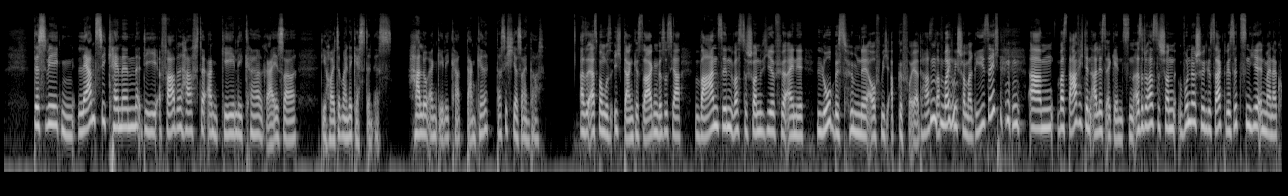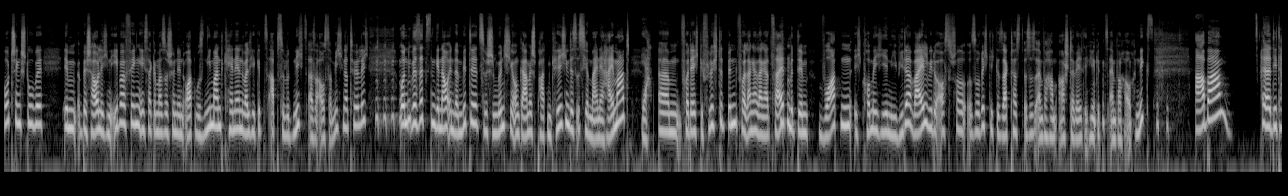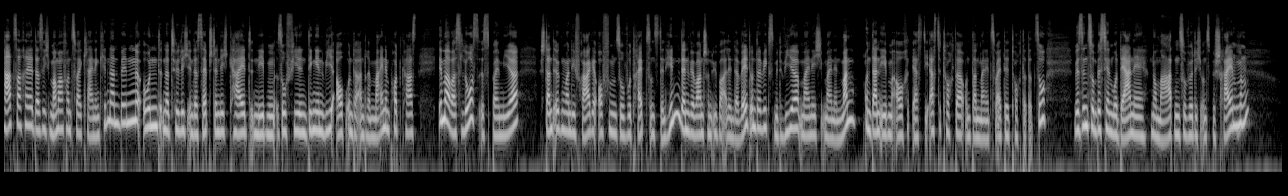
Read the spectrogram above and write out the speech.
Deswegen lernt sie kennen, die fabelhafte Angelika Reiser die heute meine Gästin ist. Hallo Angelika, danke, dass ich hier sein darf. Also erstmal muss ich Danke sagen. Das ist ja Wahnsinn, was du schon hier für eine Lobeshymne auf mich abgefeuert hast. Da freue ich mich schon mal riesig. ähm, was darf ich denn alles ergänzen? Also du hast es schon wunderschön gesagt. Wir sitzen hier in meiner Coachingstube im beschaulichen Eberfing. Ich sage immer so schön, den Ort muss niemand kennen, weil hier gibt es absolut nichts, also außer mich natürlich. Und wir sitzen genau in der Mitte zwischen München und Garmisch-Partenkirchen. Das ist hier meine Heimat, Ja. ähm, vor der ich geflüchtet bin vor langer, langer Zeit mit dem Worten, ich komme hier nie wieder, weil, wie du auch schon so richtig gesagt hast, es ist einfach am Arsch der Welt. Hier gibt es einfach auch nichts. Aber die Tatsache, dass ich Mama von zwei kleinen Kindern bin und natürlich in der Selbstständigkeit neben so vielen Dingen wie auch unter anderem meinem Podcast immer was los ist bei mir, stand irgendwann die Frage offen, so wo treibt es uns denn hin? Denn wir waren schon überall in der Welt unterwegs. Mit wir meine ich meinen Mann und dann eben auch erst die erste Tochter und dann meine zweite Tochter dazu. Wir sind so ein bisschen moderne Nomaden, so würde ich uns beschreiben.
